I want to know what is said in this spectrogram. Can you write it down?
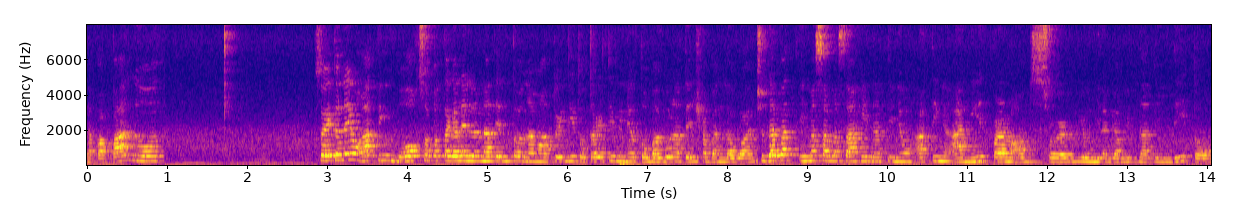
napapanot. So, ito na yung ating buhok. So, patagalin lang natin to na mga 20 to 30 minuto bago natin siya banlawan. So, dapat imasamasahin natin yung ating anit para ma-absorb yung ginagamit natin dito.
